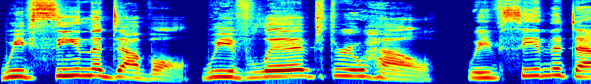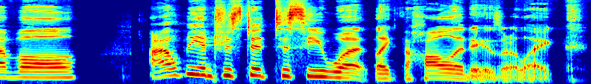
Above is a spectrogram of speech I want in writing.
we've seen the devil. We've lived through hell. we've seen the devil. I'll be interested to see what like the holidays are like,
